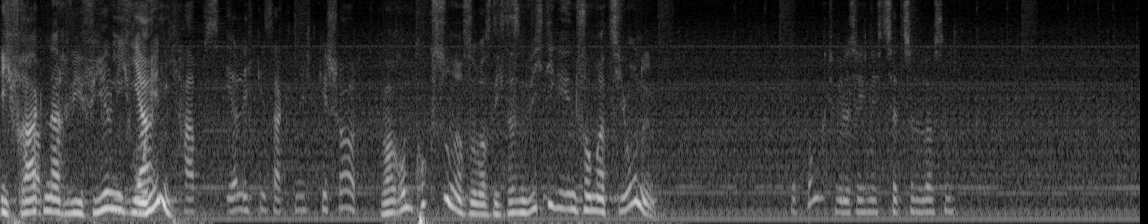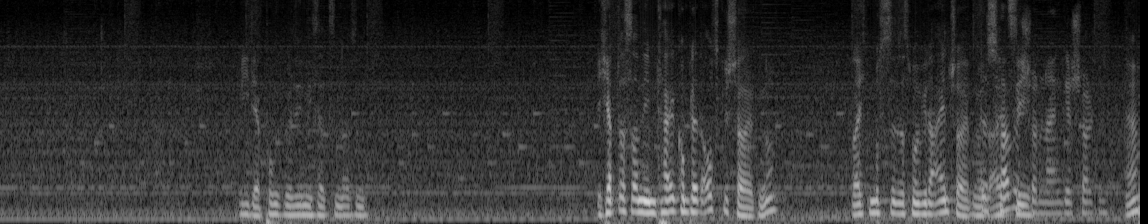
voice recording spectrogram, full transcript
Ich frage hab- nach wie viel, nicht ja, wohin. ich hab's ehrlich gesagt nicht geschaut. Warum guckst du nach sowas nicht? Das sind wichtige Informationen. Der Punkt will sich nicht setzen lassen. Wie, der Punkt will sich nicht setzen lassen. Ich habe das an dem Teil komplett ausgeschaltet, ne? Vielleicht musst du das mal wieder einschalten Das habe ich schon eingeschalten. Ja?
